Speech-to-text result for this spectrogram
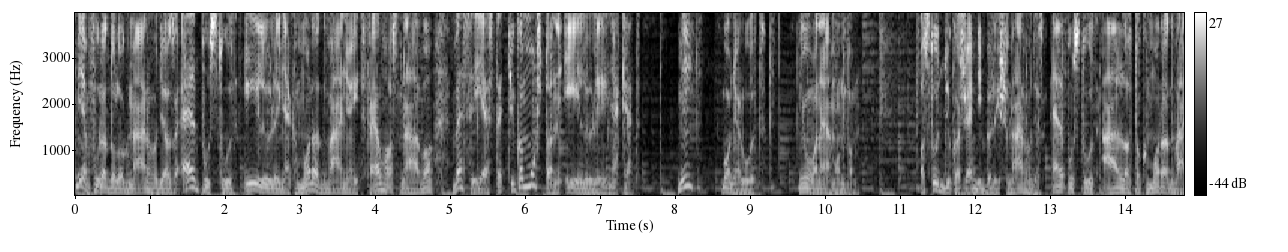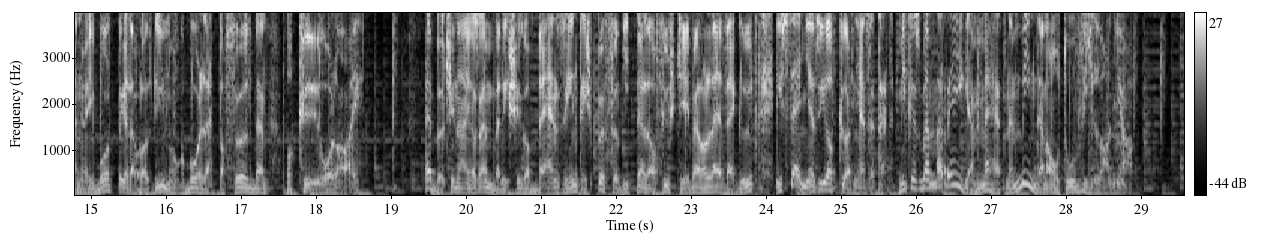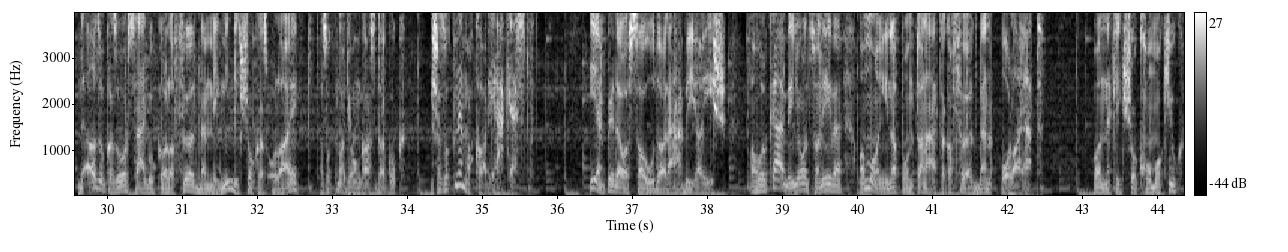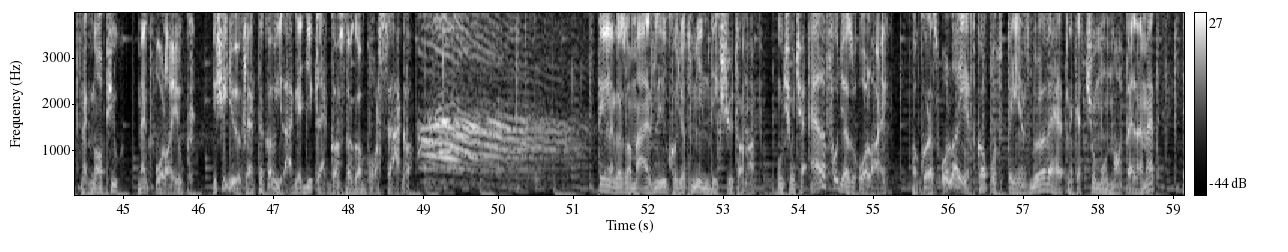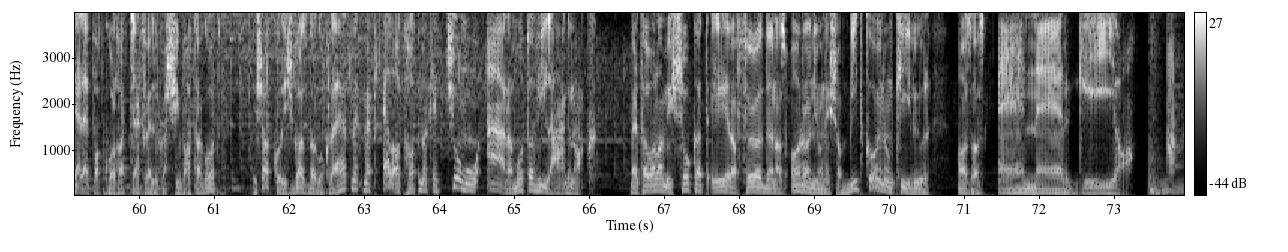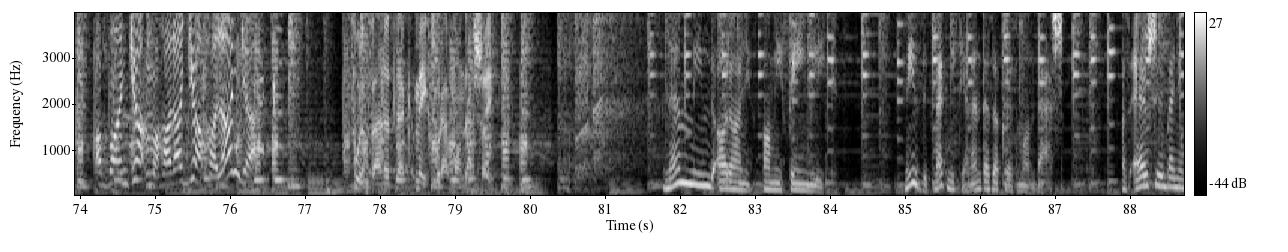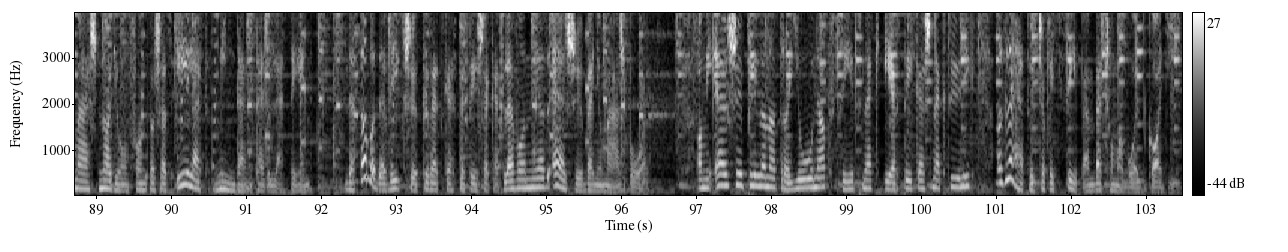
Milyen fura dolog már, hogy az elpusztult élőlények maradványait felhasználva veszélyeztetjük a mostani élőlényeket. Mi? Bonyolult. Jó van, elmondom. Azt tudjuk a zsebiből is már, hogy az elpusztult állatok maradványaiból, például a dinókból lett a földben a kőolaj. Ebből csinálja az emberiség a benzint, és pöfögi tele a füstjével a levegőt, és szennyezi a környezetet, miközben már régen mehetne minden autó villannyal. De azok az országok, ahol a földben még mindig sok az olaj, azok nagyon gazdagok, és azok nem akarják ezt. Ilyen például Szaúd-Arábia is, ahol kb. 80 éve a mai napon találtak a földben olajat. Van nekik sok homokjuk, meg napjuk, meg olajuk, és így ők lettek a világ egyik leggazdagabb országa. Tényleg az a mázliuk, hogy ott mindig süt a nap. Úgyhogy ha elfogy az olaj, akkor az olajért kapott pénzből vehetnek egy csomó napelemet, telepakolhatják velük a sivatagot, és akkor is gazdagok lehetnek, mert eladhatnak egy csomó áramot a világnak. Mert ha valami sokat ér a Földön az aranyon és a bitcoinon kívül, az az energia. A banja, maharadja, halandja? Fura felnőttek, még furább mondásai. Nem mind arany, ami fénylik. Nézzük meg, mit jelent ez a közmondás. Az első benyomás nagyon fontos az élet minden területén. De szabad-e végső következtetéseket levonni az első benyomásból? Ami első pillanatra jónak, szépnek, értékesnek tűnik, az lehet, hogy csak egy szépen becsomagolt gagyi.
